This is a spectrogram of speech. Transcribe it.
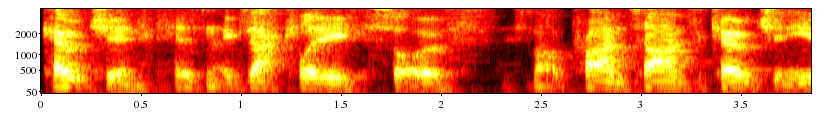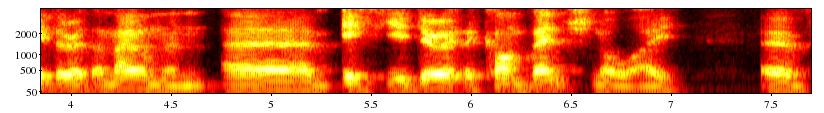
coaching isn't exactly sort of it's not a prime time for coaching either at the moment. Um, if you do it the conventional way of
